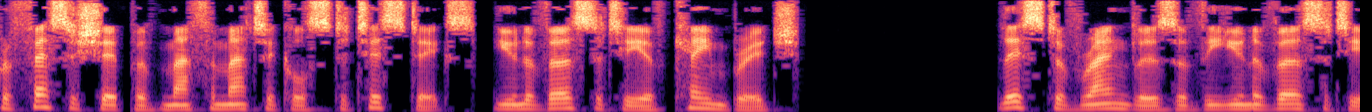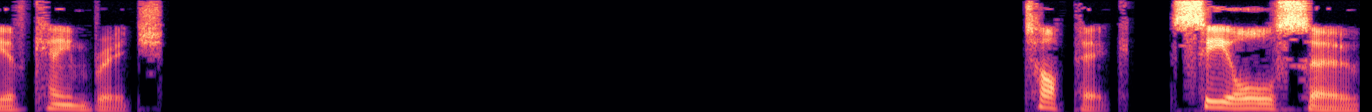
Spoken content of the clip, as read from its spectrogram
Professorship of Mathematical Statistics, University of Cambridge. List of Wranglers of the University of Cambridge. See also.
